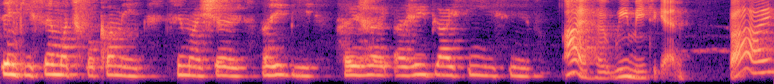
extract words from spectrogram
Thank you so much for coming to my show. I hope you I hope I see you soon. I hope we meet again. Bye.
